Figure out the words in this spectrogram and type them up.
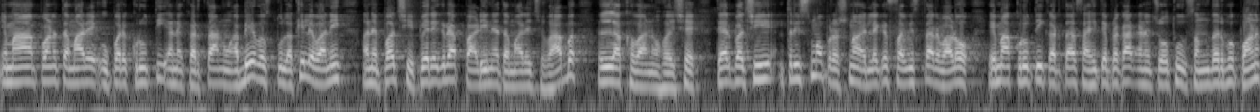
એમાં પણ તમારે ઉપર કૃતિ અને કર્તાનું આ બે વસ્તુ લખી લેવાની અને પછી પેરેગ્રાફ પાડીને તમારે જવાબ લખવાનો હોય છે. ત્યાર પછી ત્રીસમો પ્રશ્ન એટલે કે સવિસ્તારવાળો, એમાં કૃતિ, કરતા, સાહિત્ય પ્રકાર અને ચોથું સંદર્ભ પણ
